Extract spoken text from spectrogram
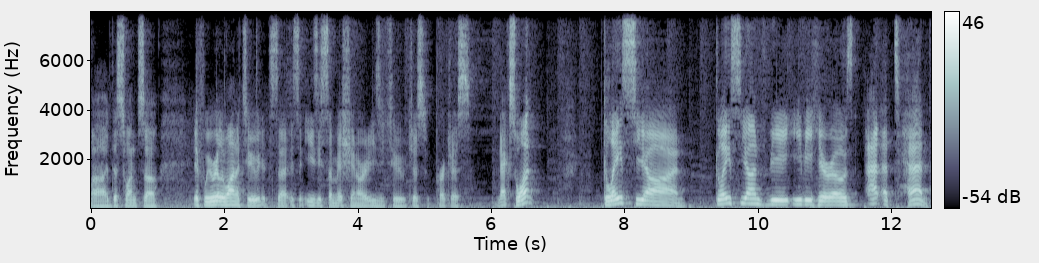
uh, this one. So if we really wanted to, it's, uh, it's an easy submission or easy to just purchase. Next one, Glaceon. Glaceon V Eevee Heroes at a 10.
